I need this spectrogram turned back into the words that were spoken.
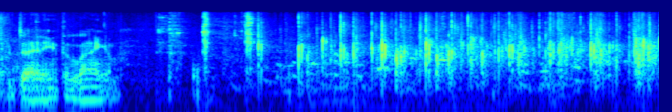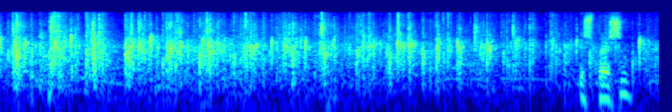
Thanks for dining at the Langham. espresso.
